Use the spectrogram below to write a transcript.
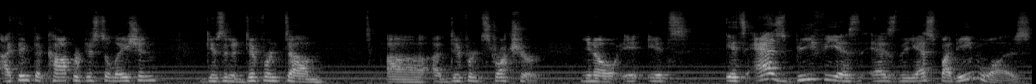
I, think the copper distillation gives it a different um, uh, a different structure. You know, it, it's it's as beefy as as the Espadin was,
